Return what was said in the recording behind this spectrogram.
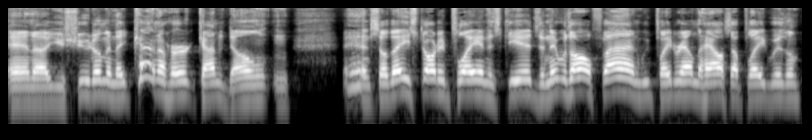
and uh, you shoot them, and they kind of hurt, kind of don't, and and so they started playing as kids, and it was all fine. We played around the house. I played with them.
